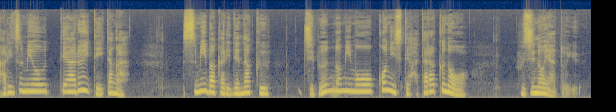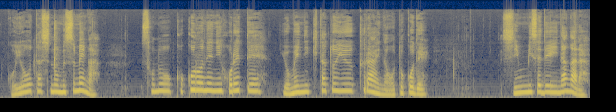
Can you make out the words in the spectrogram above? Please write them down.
計り積みを売って歩いていたが炭ばかりでなく自分の身も子にして働くのを藤野屋という御用達の娘がその心根に惚れて嫁に来たというくらいな男で新店でいながら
